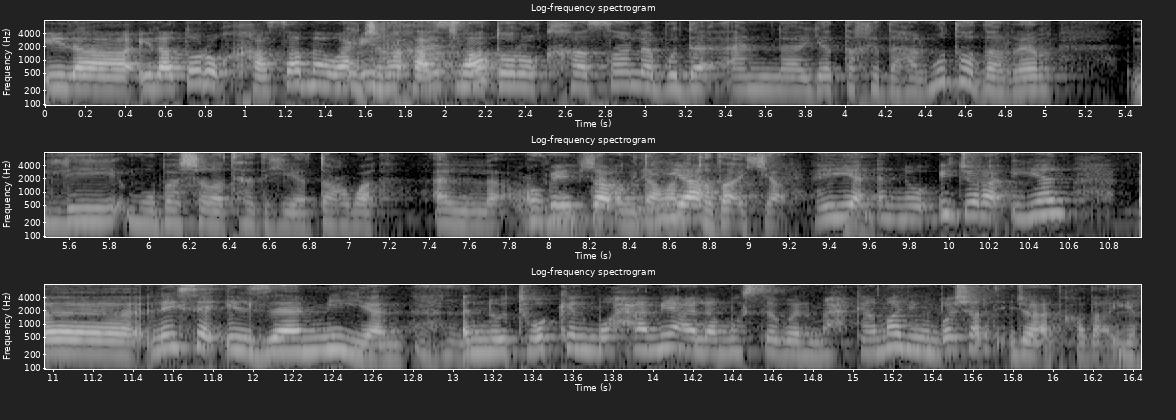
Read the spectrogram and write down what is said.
إلى إلى طرق خاصة مواعيد خاصة. وطرق خاصة لابد أن يتخذها المتضرر. لمباشرة هذه الدعوة. العمومية أو الدعوة هي القضائية هي أنه إجرائيا آه ليس إلزاميا أنه توكل محامي على مستوى المحكمة لمباشرة إجراءات قضائية.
